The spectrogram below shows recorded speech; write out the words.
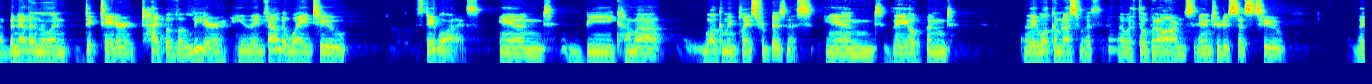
a benevolent dictator type of a leader, he, they'd found a way to stabilize and become a welcoming place for business. And they opened, they welcomed us with uh, with open arms and introduced us to the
